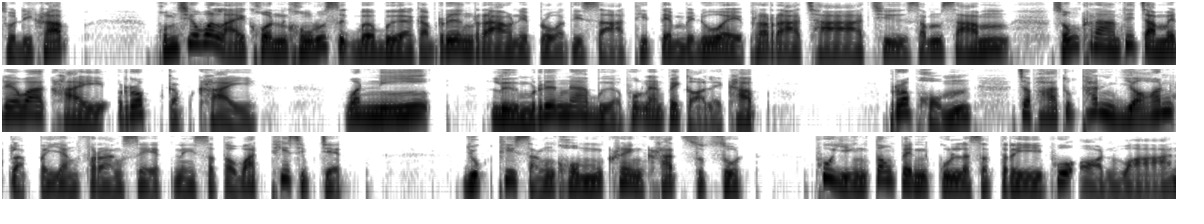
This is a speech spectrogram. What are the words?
สวัสดีครับ ผมเชื่อว่าหลายคนคงรู้สึกเบื่อๆกับเรื่องราวในประวัติศาสตร์ที่เต็มไปด้วย พระราชาชื่อซ้ำๆสงครามที่จำไม่ได้ว่าใครรบกับใคร วันนี้ลืมเรื่องน่าเบื่อพวกนั้นไปก่อนเลยครับ เพราะผมจะพาทุกท่านย้อนกลับไปยังฝรั่งเศสในศตวรรษที่ 17 ยุคที่สังคมเคร่งครัดสุดๆ ผู้หญิงต้องเป็นกุลสตรีผู้อ่อนหวาน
